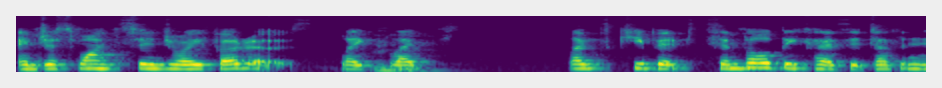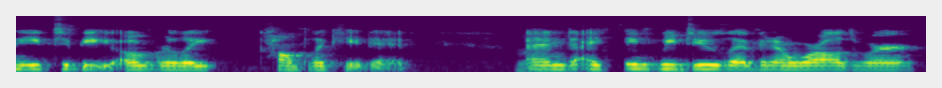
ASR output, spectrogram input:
and just wants to enjoy photos. Like mm-hmm. let's let's keep it simple because it doesn't need to be overly complicated. Right. And I think we do live in a world where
